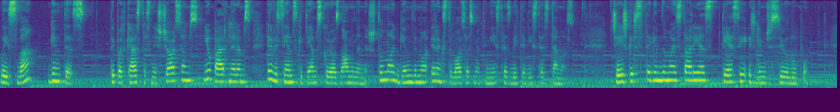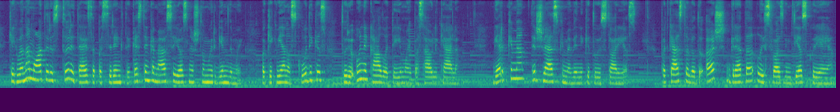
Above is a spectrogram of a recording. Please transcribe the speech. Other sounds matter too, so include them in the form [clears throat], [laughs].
Laisva gimtis. Tai podcastas neščiosioms, jų partneriams ir visiems kitiems, kurios domina neštumo, gimdymo ir ankstyvosios motinystės bei tėvystės temos. Čia išgirsite gimdymo istorijas tiesiai iš gimdžiusiųjų lūpų. Kiekviena moteris turi teisę pasirinkti, kas tinkamiausia jos neštumui ir gimdymui, o kiekvienas kūdikis turi unikalų ateimo į pasaulį kelią. Gerbkime ir šveskime vieni kitų istorijas. Podcastą vedu aš, Greta, laisvos gimties kurėja.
